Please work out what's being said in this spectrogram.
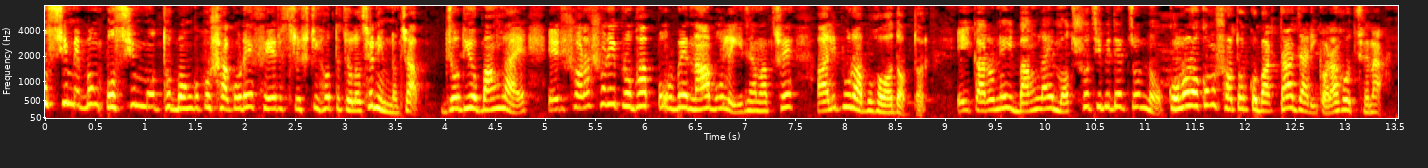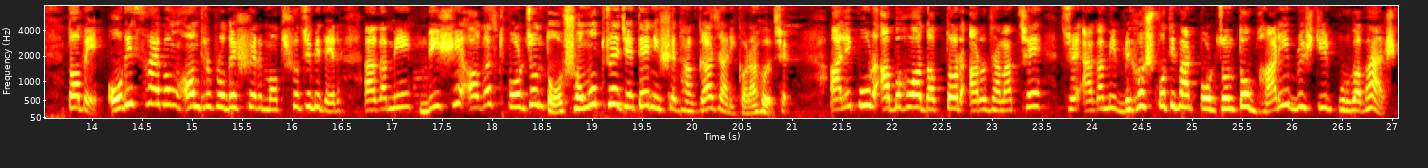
পশ্চিম এবং পশ্চিম মধ্য বঙ্গোপসাগরে ফের সৃষ্টি হতে চলেছে নিম্নচাপ। যদিও বাংলায় এর সরাসরি প্রভাব পড়বে না বলেই জানাচ্ছে আলিপুর আবহাওয়া দপ্তর। এই কারণেই বাংলায় মৎস্যজীবীদের জন্য কোনো রকম সতর্কবার্তা জারি করা হচ্ছে না। তবে ওড়িশা এবং অন্ধ্রপ্রদেশের মৎস্যজীবীদের আগামী বিশে আগস্ট পর্যন্ত সমুদ্রে যেতে নিষেধাজ্ঞা জারি করা হয়েছে। আলিপুর আবহাওয়া দপ্তর আরও জানাচ্ছে যে আগামী বৃহস্পতিবার পর্যন্ত ভারী বৃষ্টির পূর্বাভাস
